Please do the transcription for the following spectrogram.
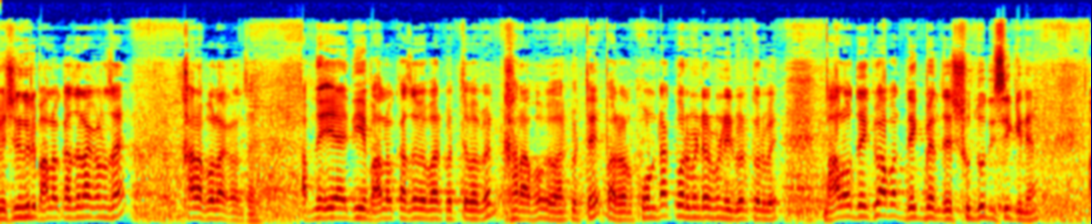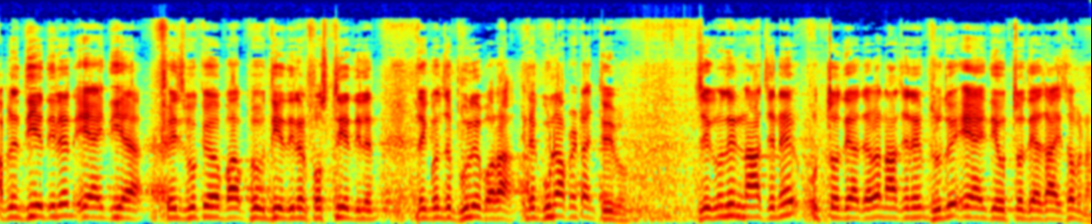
মেশিনগুলি ভালো কাজে লাগানো যায়, খারাপও লাগানো যায়। আপনি এআই দিয়ে ভালো কাজও ব্যবহার করতে পারবেন, খারাপও ব্যবহার করতে পারবেন। কোনটা করবেন এটার উপর নির্ভর করবে, ভালো দেখেও আবার দেখবেন যে শুদ্ধ দিছি কিনা। আপনি দিয়ে দিলেন এআই দিয়া ফেসবুকেও বা দিয়ে দিলেন পোস্ট দিয়ে দিলেন, দেখবেন যে ভুলে ভরা, এটা গুণা আপনি টানতে হইব। যে কোনোদিন না জেনে উত্তর দেওয়া যাবে, না জেনে শুধু এআই দিয়ে উত্তর দেওয়া যায় হবে না।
